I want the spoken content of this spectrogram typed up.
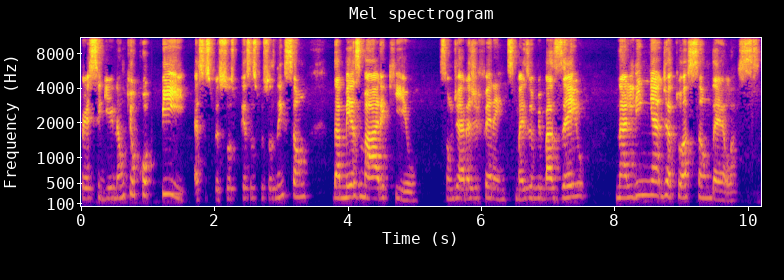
perseguir. Não que eu copie essas pessoas, porque essas pessoas nem são da mesma área que eu, são de áreas diferentes, mas eu me baseio na linha de atuação delas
